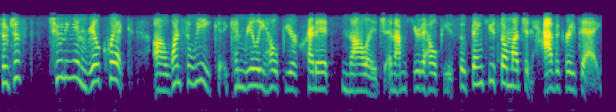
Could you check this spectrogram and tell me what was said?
So just tuning in real quick uh, once a week can really help your credit knowledge, and I'm here to help you. So thank you so much and have a great day.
